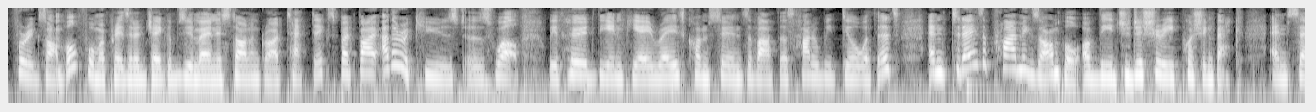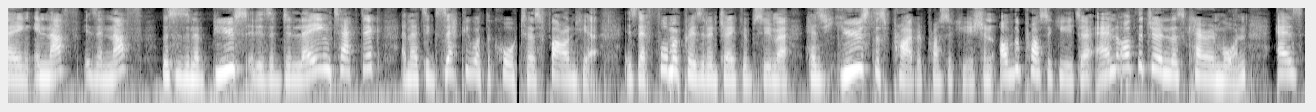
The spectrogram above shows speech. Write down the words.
for example, former President Jacob Zuma and his Stalingrad tactics, but by other accused as well. We've heard the NPA raise concerns about this. How do we deal with it? And today is a prime example of the judiciary pushing back and saying enough is enough This is an abuse. It is a delaying tactic. And that's exactly what the court has found here is that former President Jacob Zuma has used this private prosecution of the prosecutor and of the journalist Karen Maughan as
